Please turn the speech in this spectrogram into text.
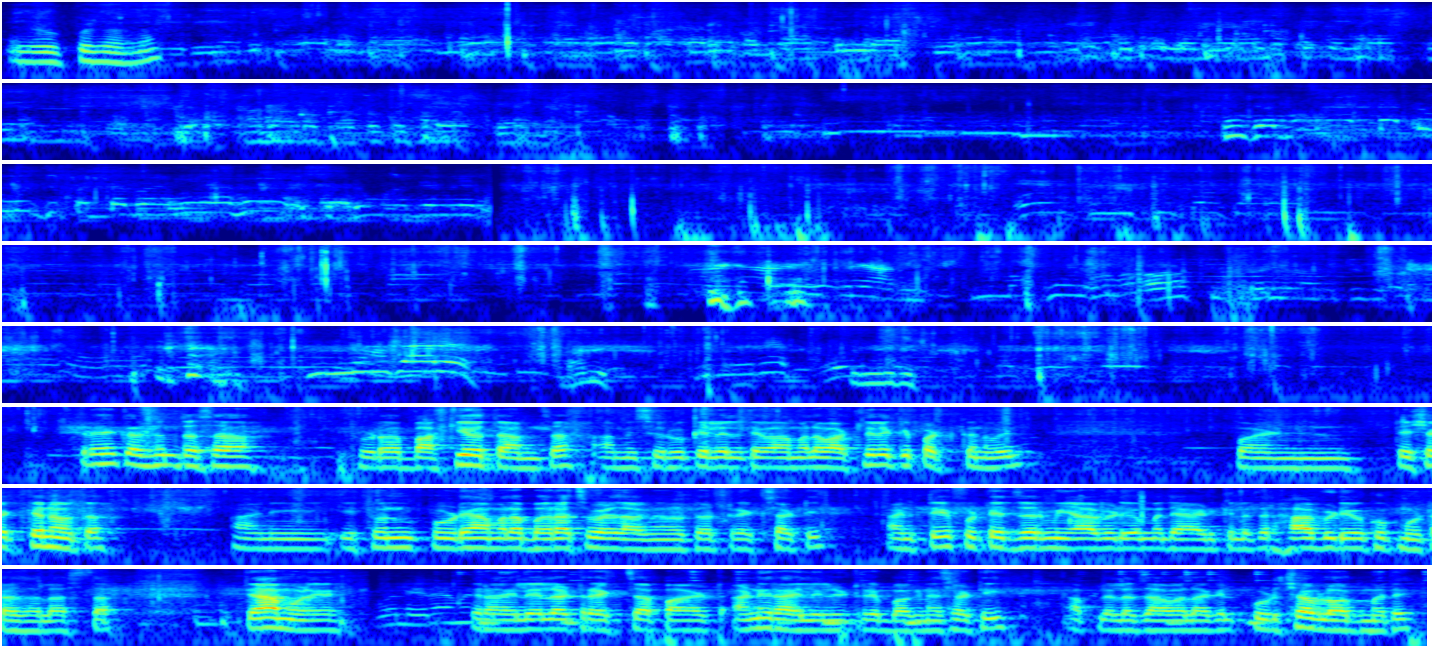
ఇది ఉప్పుడుదా Thank you. ट्रेक अजून तसा थोडा बाकी होता आमचा. आम्ही सुरू केलेलं तेव्हा आम्हाला वाटलेलं की पटकन होईल पण ते शक्य नव्हतं. आणि इथून पुढे आम्हाला बराच वेळ लागणार होता ट्रेकसाठी. आणि ते फुटेज जर मी या व्हिडिओमध्ये ॲड केलं तर हा व्हिडिओ खूप मोठा झाला असता. त्यामुळे राहिलेला ट्रेकचा पार्ट आणि राहिलेली ट्रेक बघण्यासाठी आपल्याला जावं लागेल पुढच्या व्लॉगमध्ये.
